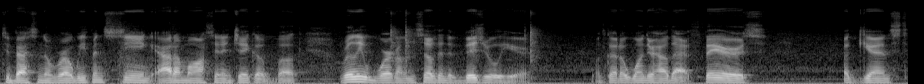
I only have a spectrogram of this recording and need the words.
to Best in the World, we've been seeing Adam Austin and Jacob Buck really work on themselves individually here. One's got to wonder how that fares against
